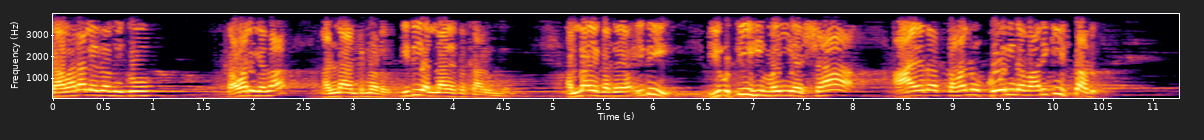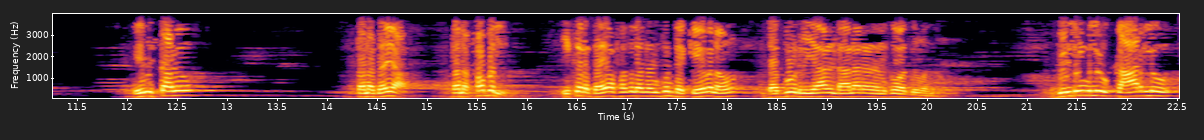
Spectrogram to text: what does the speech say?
కావాలా లేదా మీకు? కావాలి కదా? అల్లా అంటున్నాడు. ఇది అల్లా యొక్క కారుణ్యం. అల్లా యొక్క దయ ఇది. యుతిహి మయ్య షా ఆయన తాను కోరిన వారికి ఇస్తాడు. ఏమిస్తాడు? తన దయ తన ఫబుల్. ఇక్కడ దయా ఫదుల్ అని అనుకుంటే కేవలం డబ్బు రియాల్ డాలర్ అని అనుకోవద్దు మనం. బిల్డింగ్లు కార్లు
